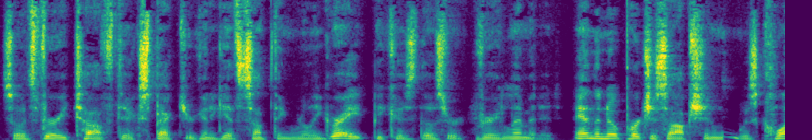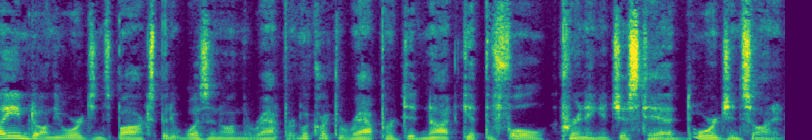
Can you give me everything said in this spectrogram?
So it's very tough to expect you're going to get something really great because those are very limited. And the no purchase option was claimed on the Origins box, but it wasn't on the wrapper. It looked like the wrapper did not get the full printing. It just had Origins on it.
